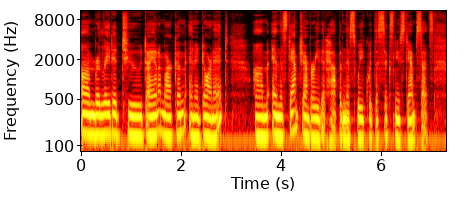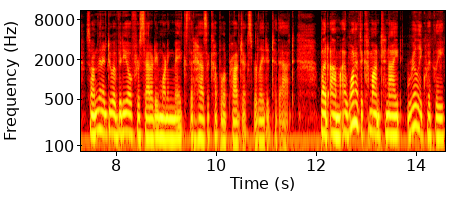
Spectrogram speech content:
um, related to Diana Markham and Adorn It um, and the stamp jamboree that happened this week with the six new stamp sets. So I'm going to do a video for Saturday Morning Makes that has a couple of projects related to that. But um, I wanted to come on tonight really quickly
